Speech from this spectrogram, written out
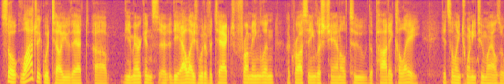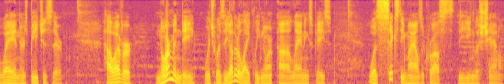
So, logic would tell you that uh, the Americans, uh, the Allies would have attacked from England across the English Channel to the Pas de Calais. It's only 22 miles away and there's beaches there. However, Normandy, which was the other likely nor- uh, landing space, was 60 miles across the English Channel.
